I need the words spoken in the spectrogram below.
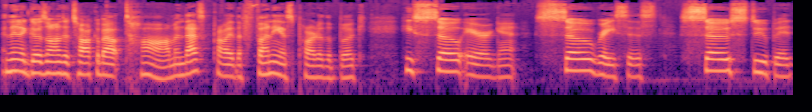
And then it goes on to talk about Tom, and that's probably the funniest part of the book. He's so arrogant, so racist, so stupid.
